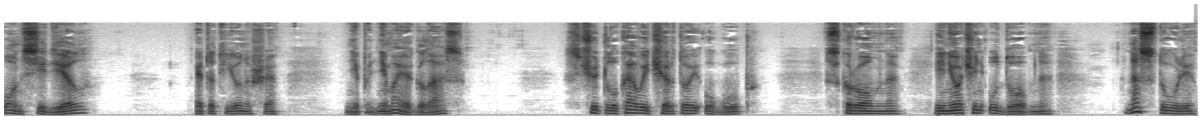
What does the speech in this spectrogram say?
Он сидел, этот юноша, не поднимая глаз, с чуть лукавой чертой у губ, скромно и не очень удобно, на стуле,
